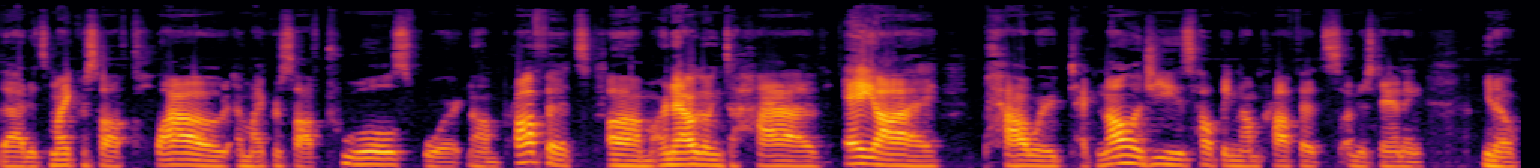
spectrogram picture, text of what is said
that its Microsoft Cloud and Microsoft tools for nonprofits um, are now going to have AI powered technologies, helping nonprofits understanding, you know,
